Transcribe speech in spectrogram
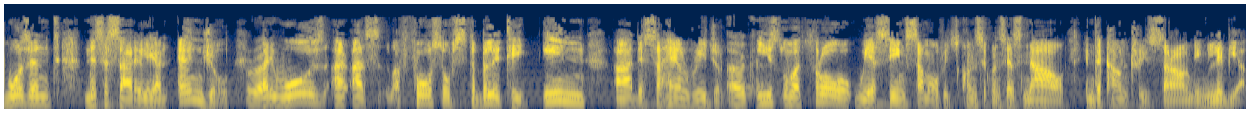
wasn't necessarily an angel, right. but it was a, a, force of stability in uh, the Sahel region. Okay. His overthrow, we are seeing some of its consequences now in the countries surrounding Libya.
